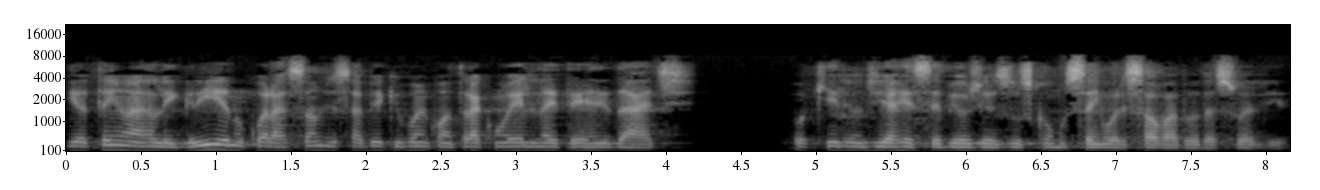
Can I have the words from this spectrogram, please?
E eu tenho a alegria no coração de saber que vou encontrar com ele na eternidade. Porque ele um dia recebeu Jesus como Senhor e Salvador da sua vida.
